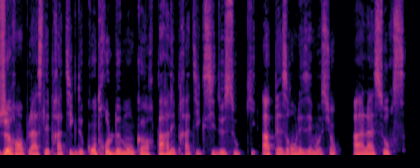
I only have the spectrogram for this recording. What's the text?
Je remplace les pratiques de contrôle de mon corps par les pratiques ci-dessous qui apaiseront les émotions à la source.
